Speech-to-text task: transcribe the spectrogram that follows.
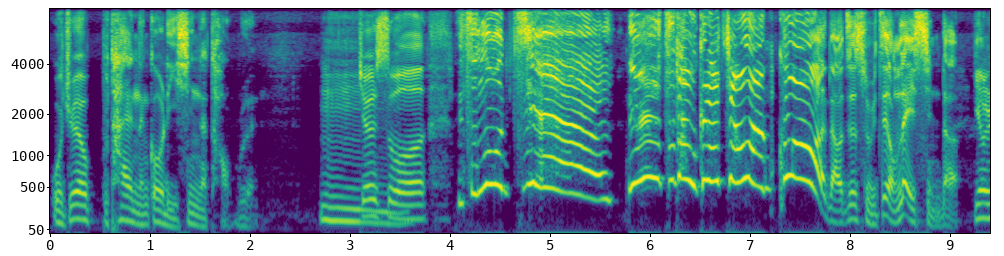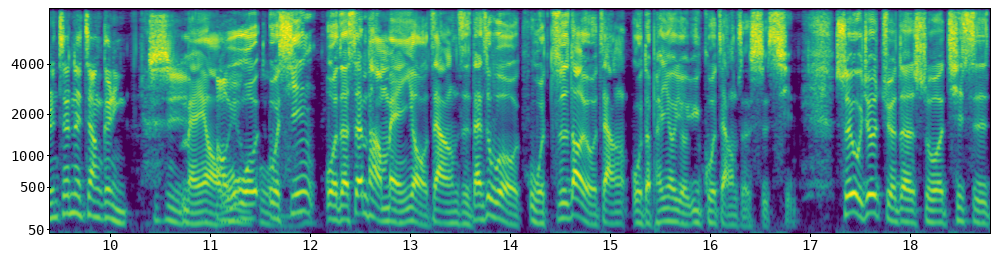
我觉得不太能够理性的讨论。嗯就是说你怎么那么贱？你明明知道我跟他交往过，然后就属于这种类型的。有人真的这样跟你就是没有，我我心我的身旁没有这样子，但是我有我知道有这样，我的朋友有遇过这样子的事情，所以我就觉得说，其实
